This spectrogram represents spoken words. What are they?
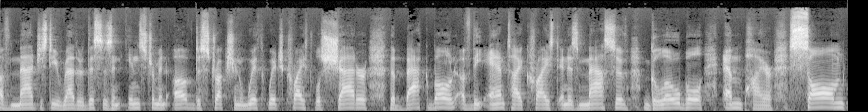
of majesty. Rather, this is an instrument of destruction with which Christ will shatter the backbone of the Antichrist and his massive global empire. Psalm,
